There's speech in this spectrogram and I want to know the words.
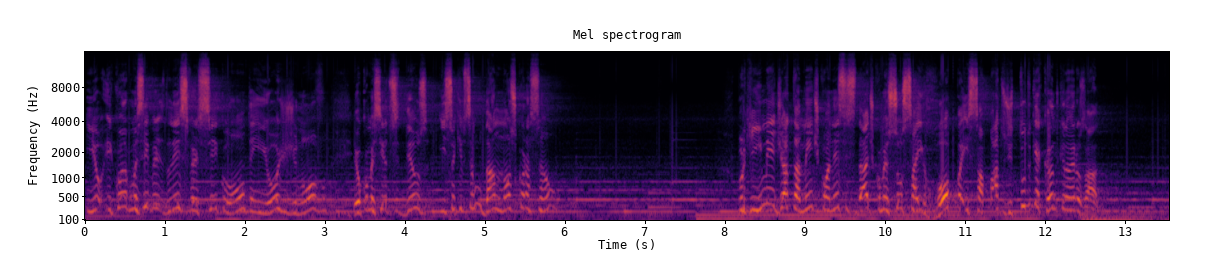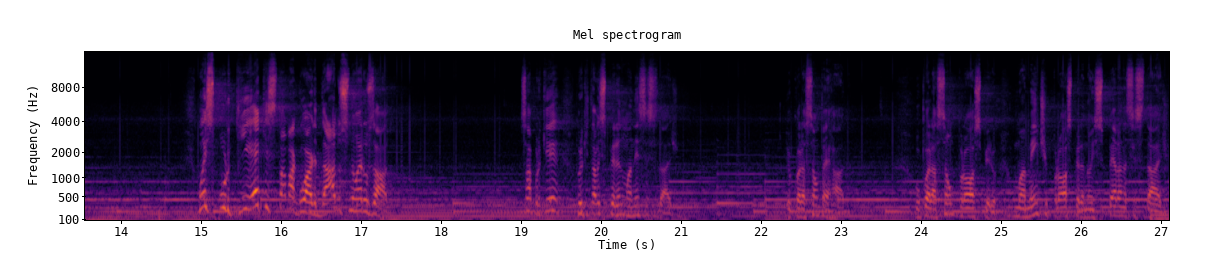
E, eu, e quando eu comecei a ler esse versículo ontem e hoje de novo, eu comecei a dizer, Deus, isso aqui precisa mudar no nosso coração. Porque imediatamente com a necessidade começou a sair roupa e sapatos de tudo que é canto que não era usado. Mas por que é que estava guardado se não era usado? Sabe por quê? Porque estava esperando uma necessidade. E o coração está errado. O coração próspero, uma mente próspera não espera a necessidade,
